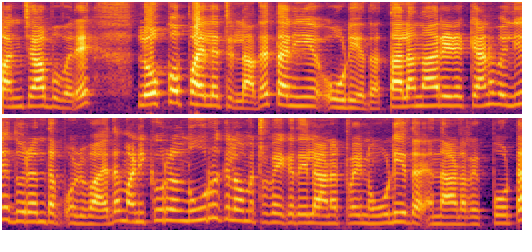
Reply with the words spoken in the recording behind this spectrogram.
പഞ്ചാബ് വരെ ലോക്കോ പൈലറ്റ് ഇല്ലാതെ തനിയെ ഓടിയത്. തലനാരിഴയ്ക്കാണ് വലിയ ദുരന്തം ഒഴിവായത്. മണിക്കൂറിൽ നൂറ് കിലോമീറ്റർ വേഗതയിലാണ് ട്രെയിൻ ഓടിയത് എന്നാണ് റിപ്പോർട്ട്.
